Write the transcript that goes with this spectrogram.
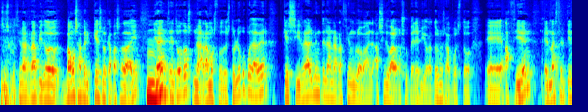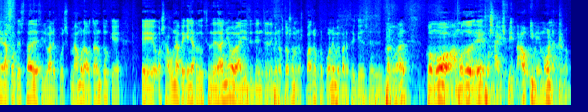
se soluciona rápido, vamos a ver qué es lo que ha pasado ahí, y ahora entre todos narramos todo esto. Luego puede haber que si realmente la narración global ha sido algo súper épico, que a todos nos ha puesto eh, a 100, el máster tiene la potestad de decir, vale, pues me ha molado tanto que eh, os hago una pequeña reducción de daño, ahí de, de entre de menos 2 o menos 4, propone, me parece que es el manual, como a modo de, os habéis flipado y me mola, ¿no?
